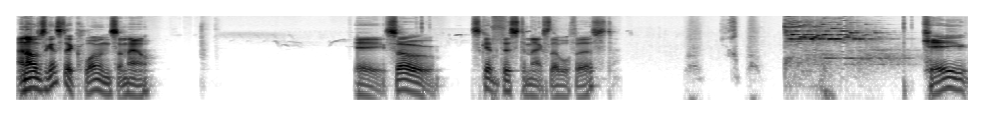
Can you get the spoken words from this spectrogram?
And I was against a clone somehow. Okay, so let's get this to max level first. Okay.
